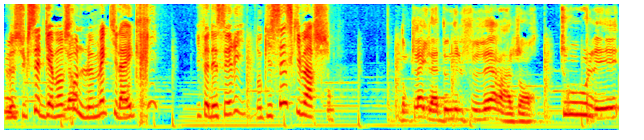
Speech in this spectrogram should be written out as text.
Le- succès de Game of Thrones. Le mec qui l'a écrit, il fait des séries. Donc il sait ce qui marche. Donc là, il a donné le feu vert à genre tous les.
